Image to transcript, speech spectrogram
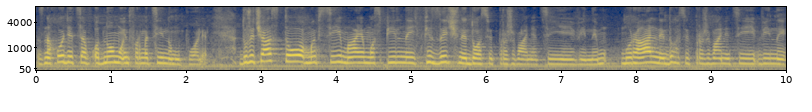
знаходяться в одному інформаційному полі. Дуже часто ми всі маємо спільний фізичний досвід проживання цієї війни, моральний досвід проживання цієї війни.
